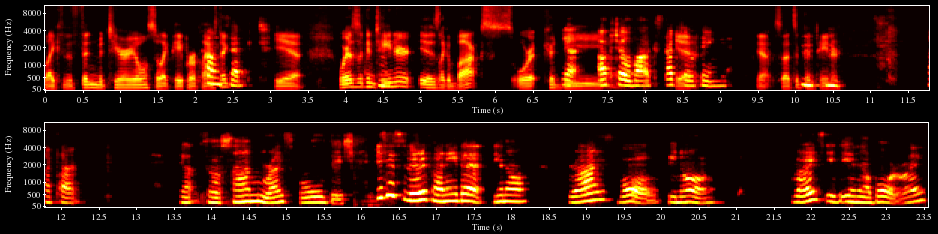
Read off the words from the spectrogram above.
like the thin material, so like paper or plastic. concept. Yeah. Whereas a container is like a box or it could Yeah, be uh, Actual box, actual yeah. thing. yeah, so that's a Mhm. container. Okay. Yeah, so some rice bowl dish. This is very funny that, you know, rice bowl, we know, rice is in a bowl, right?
